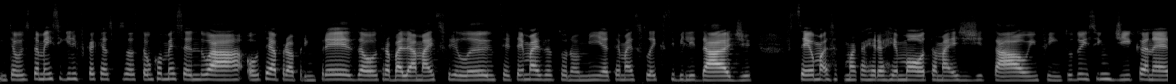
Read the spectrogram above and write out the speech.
Então, isso também significa que as pessoas estão começando a ou ter a própria empresa, ou trabalhar mais freelancer, ter mais autonomia, ter mais flexibilidade, ser uma, uma carreira remota, mais digital, enfim, tudo isso indica né,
